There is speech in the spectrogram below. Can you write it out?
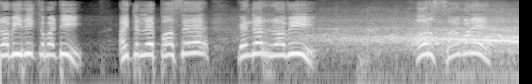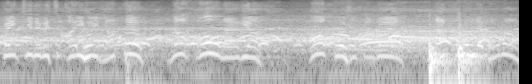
ਰਵੀ ਦੀ ਕਬੱਡੀ। ਇਧਰਲੇ ਪਾਸੇ ਕਹਿੰਦੇ ਰਵੀ ਔਰ ਸਾਹਮਣੇ ਕੈਂਚੀ ਦੇ ਵਿੱਚ ਆਈ ਹੋਈ ਲੱਤ। ਨਾ ਉਹ ਲੈ ਗਿਆ। ਉਹ ਕੋਸ਼ਿਸ਼ ਕਰਦਾ ਹੈ ਲੱਤ ਨੂੰ ਬਾਵਾ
